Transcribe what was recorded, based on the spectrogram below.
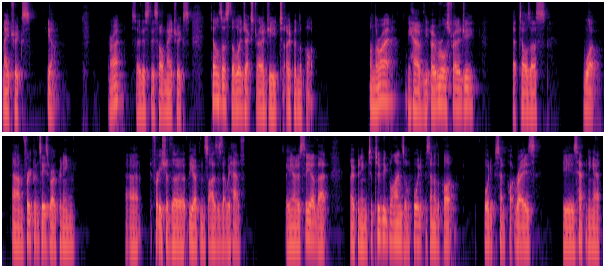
matrix here. All right, so this, this whole matrix tells us the low jack strategy to open the pot. On the right, we have the overall strategy that tells us what um, frequencies we're opening uh, for each of the, the open sizes that we have. So you notice here that opening to two big blinds or 40% of the pot, 40% pot raise is happening at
